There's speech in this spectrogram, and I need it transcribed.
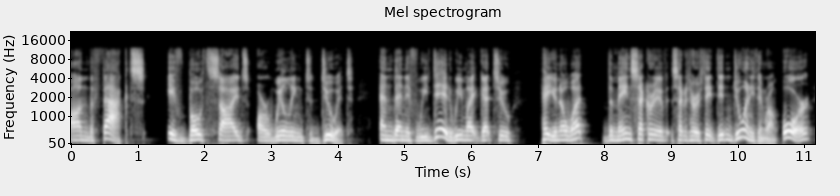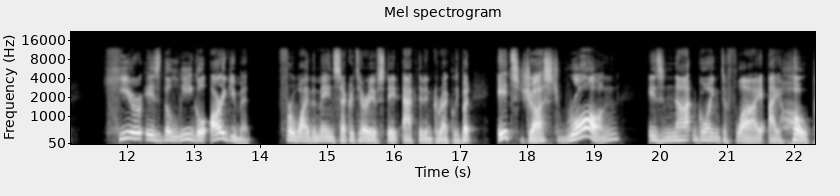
on the facts if both sides are willing to do it. And then if we did, we might get to, hey, you know what? The Maine Secretary of, Secretary of State didn't do anything wrong. Or here is the legal argument for why the Maine Secretary of State acted incorrectly. But it's just wrong is not going to fly, I hope,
